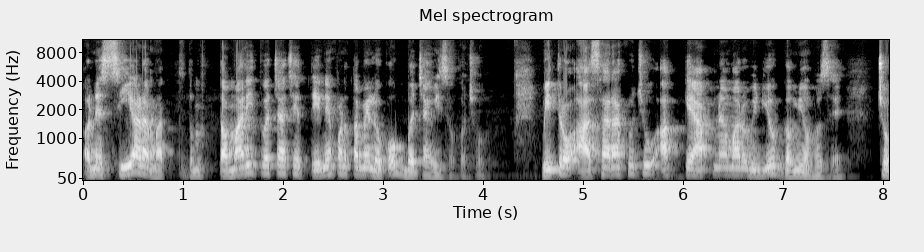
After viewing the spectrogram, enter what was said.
અને શિયાળામાં તમ- તમારી ત્વચા છે, તેને પણ તમે લોકો બચાવી શકો છો. મિત્રો, આશા રાખું છું આપ કે આપને અમારો વીડિયો ગમ્યો હશે. જો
